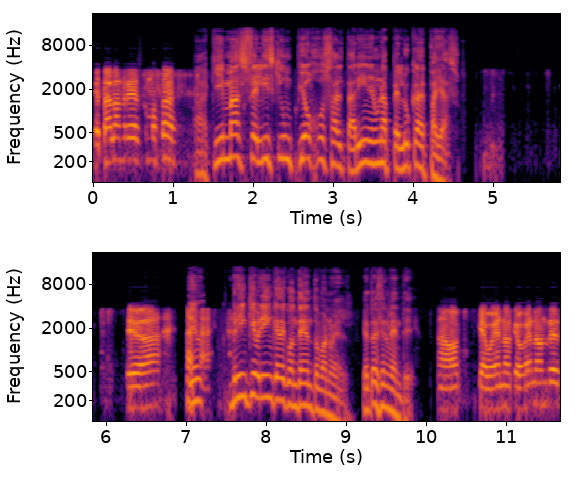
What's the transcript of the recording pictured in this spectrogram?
¿Qué tal, Andrés? ¿Cómo estás? Aquí más feliz que un piojo saltarín en una peluca de payaso. Sí, ¿verdad? brinque, brinque de contento, Manuel. ¿Qué traes en mente? No, qué bueno, qué bueno, Andrés.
